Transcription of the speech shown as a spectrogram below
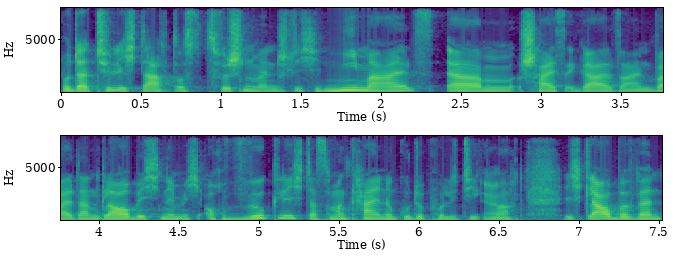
Und natürlich darf das Zwischenmenschliche niemals ähm, scheißegal sein, weil dann glaube ich nämlich auch wirklich, dass man keine gute Politik ja. macht. Ich glaube, wenn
